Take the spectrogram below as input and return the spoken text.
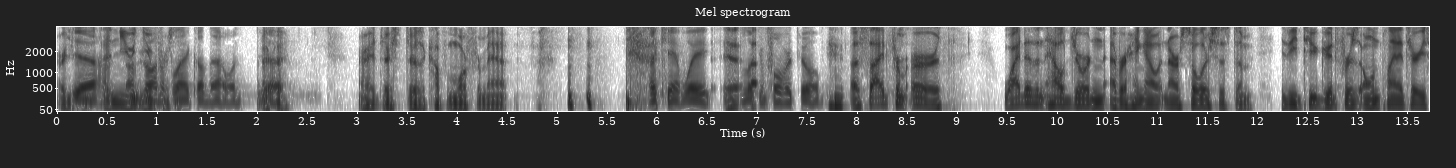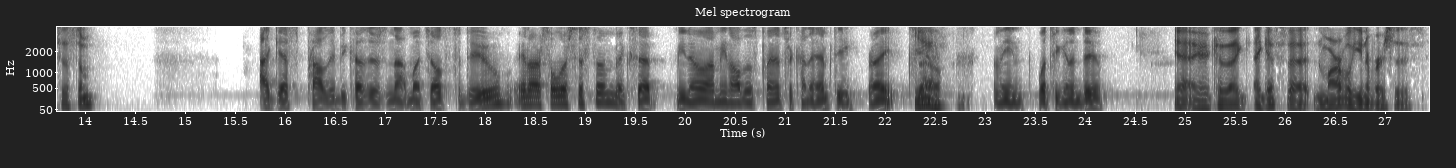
or Uh, Yeah, a I'm, new, I'm new drawing a blank on that one. Yeah, Okay. All right. There's there's a couple more for Matt. I can't wait. Uh, I'm looking forward to them. Aside from Earth, why doesn't Hal Jordan ever hang out in our solar system? Is he too good for his own planetary system? I guess probably because there's not much else to do in our solar system except, you know, I mean, all those planets are kind of empty, right? So, Yeah. I mean, what's he going to do? Yeah, because I, I guess the Marvel universes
